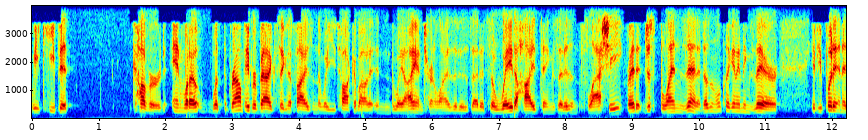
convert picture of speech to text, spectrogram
we keep it covered. And what I, what the brown paper bag signifies, and the way you talk about it, and the way I internalize it, is that it's a way to hide things that isn't flashy, right? It just blends in. It doesn't look like anything's there if you put it in a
